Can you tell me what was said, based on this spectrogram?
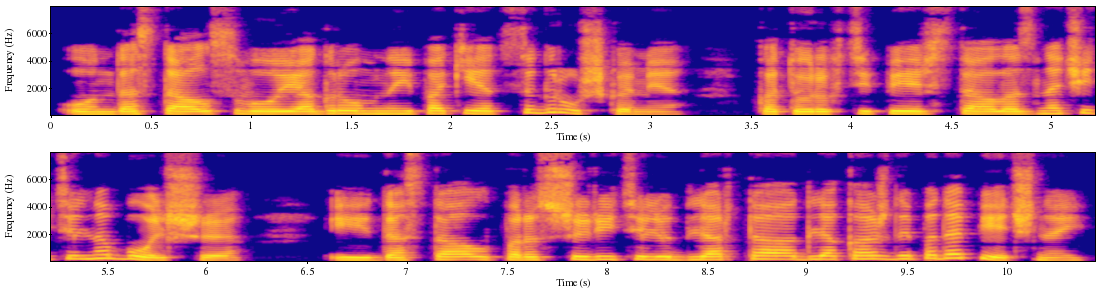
Он достал свой огромный пакет с игрушками, которых теперь стало значительно больше, и достал по расширителю для рта для каждой подопечной.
